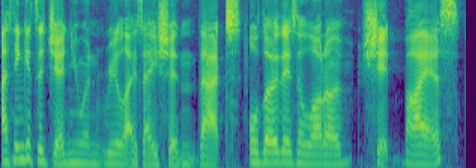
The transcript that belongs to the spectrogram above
I think it's a genuine realization that although there's a lot of shit bias,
